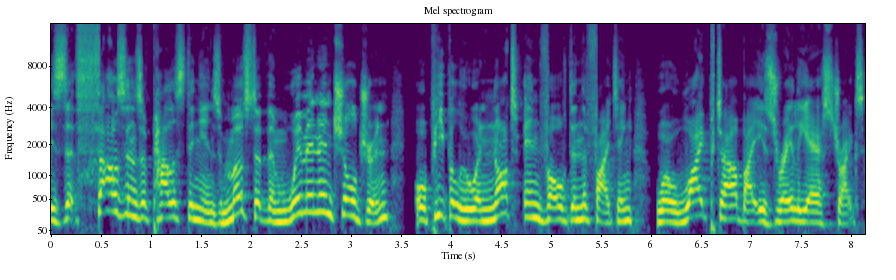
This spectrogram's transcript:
is that thousands of Palestinians, most of them women and children, or people who were not involved in the fighting, were wiped out by Israeli airstrikes,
